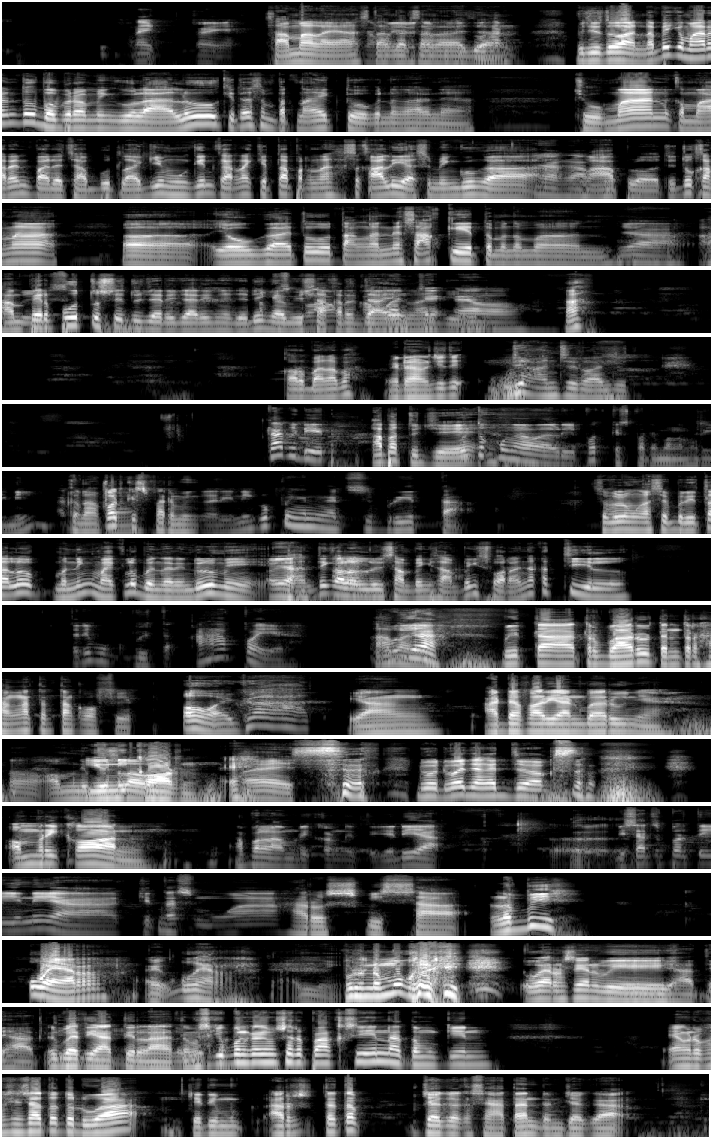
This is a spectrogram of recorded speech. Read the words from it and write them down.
naik kayaknya. Sama lah ya, Sama standar-standar ya, aja. puji Tuhan. Puji Tuhan. Tapi kemarin tuh beberapa minggu lalu kita sempat naik tuh pendengarnya. Cuman kemarin pada cabut lagi mungkin karena kita pernah sekali ya seminggu nggak Ya, nggak nggak upload. Itu karena eh, yoga itu tangannya sakit teman-teman. Ya, Hampir habis. putus itu jari-jarinya jadi nggak bisa kerjain lagi. CL. Korban apa? Ya udah lanjut yuk. Dia anjir lanjut. Tapi Dit, Apa tuh J? untuk mengawali podcast pada malam hari ini, Kenapa? podcast pada minggu hari ini, gue pengen ngasih berita. Sebelum ngasih berita lu mending mic lu benerin dulu Mi. Oh, iya. Nanti kalau lu di samping-samping suaranya kecil. Tadi mau berita apa ya? Apa oh iya, berita terbaru dan terhangat tentang COVID Oh my god. yang ada varian barunya, Oh, Omnibus Law. unicorn. Eh, Wes. Dua-duanya ngejokes. Omricon. Apalah Omricon itu. Jadi ya di saat seperti ini ya kita semua harus bisa lebih aware, eh aware. Baru nemu gue lagi aware maksudnya lebih hati-hati. lebih hati-hati lah. Lebih Meskipun kalian sudah vaksin atau mungkin yang udah vaksin satu atau dua, jadi harus tetap jaga kesehatan dan jaga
